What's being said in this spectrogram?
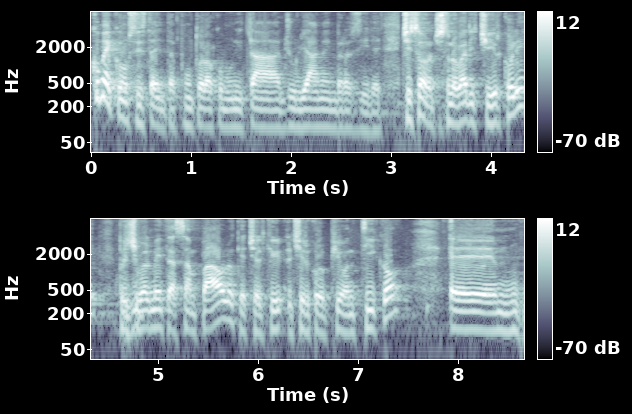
com'è consistente appunto la comunità giuliana in Brasile? Ci sono, ci sono vari circoli, principalmente a San Paolo, che c'è il, circolo più antico, ehm,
